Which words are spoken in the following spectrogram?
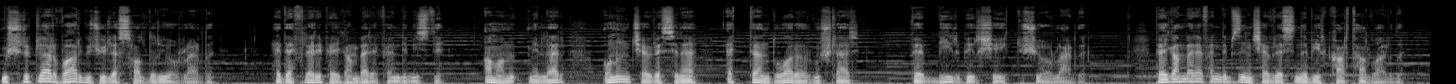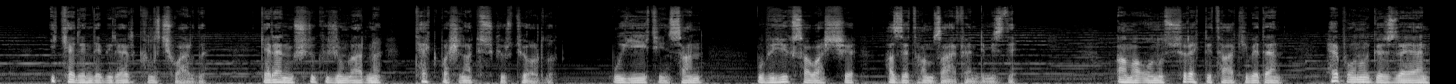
Müşrikler var gücüyle saldırıyorlardı. Hedefleri Peygamber Efendimiz'di. Ama müminler onun çevresine etten duvar örmüşler ve bir bir şehit düşüyorlardı. Peygamber Efendimizin çevresinde bir kartal vardı. İki elinde birer kılıç vardı. Gelen müşrik hücumlarını tek başına püskürtüyordu. Bu yiğit insan, bu büyük savaşçı Hazreti Hamza Efendimiz'di. Ama onu sürekli takip eden, hep onu gözleyen,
